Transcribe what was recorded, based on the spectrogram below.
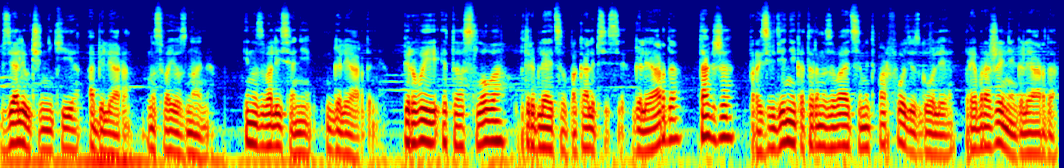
взяли ученики Абеляра на свое знамя, и назвались они Голиардами. Впервые это слово употребляется в апокалипсисе Голиарда, также произведение, которое называется «Метаморфозис Голия», «Преображение Голиарда»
